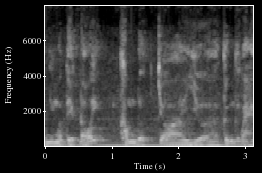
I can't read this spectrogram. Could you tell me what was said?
Nhưng mà tuyệt đối không được cho vừa cứng các bạn.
